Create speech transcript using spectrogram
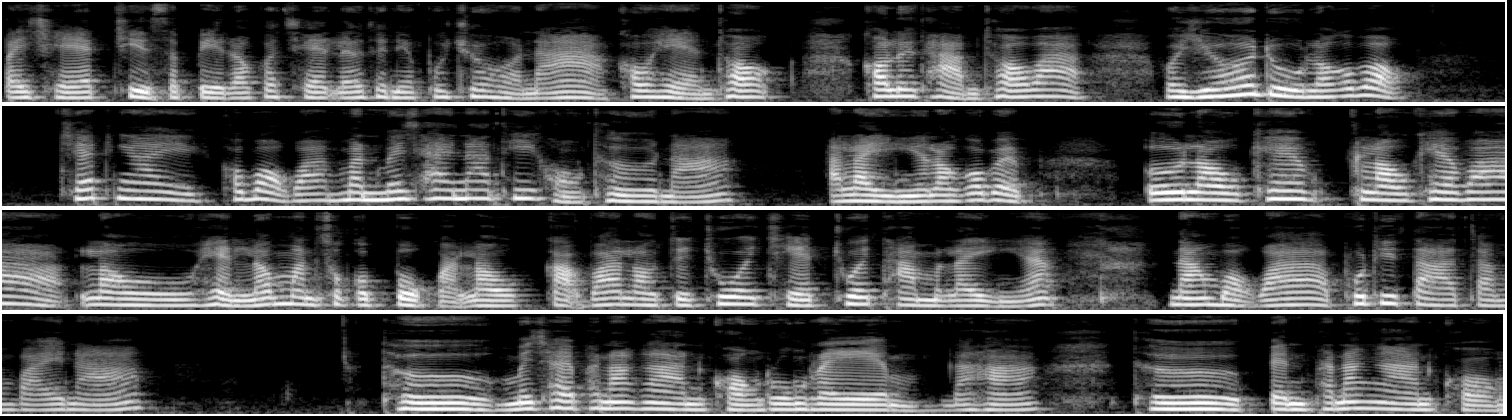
ไปเช็ดฉีดสเปรย์แล้วก็เช็ดแล้วทีนี้ผู้ช่วยหัวหน้าเขาเห็นช่อเขาเลยถามช่อว่าว่าเยอะดูเราก็บอก เช็ดไงเขาบอกว่ามันไม่ใช่หน้าที่ของเธอนะ อะไรอย่างเงี้ยเราก็แบบ เออเราแค่เราแค่ว่าเราเห็นแล้วมันสกปรกอะ่ะเรากะว่าเราจะช่วยเช็ดช่วยทำอะไรอย่างเงี้ย นางบอกว่าพุทธิตาจำไว้นะ เธอไม่ใช่พนักงานของโรงแรมนะคะ เธอเป็นพนักงานของ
